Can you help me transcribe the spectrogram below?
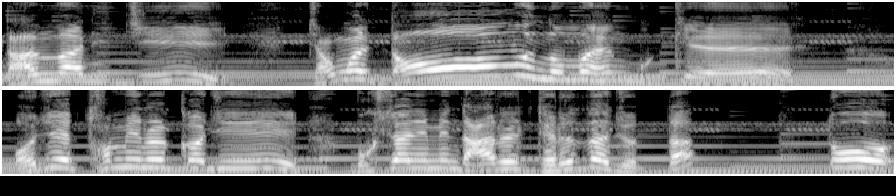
난 말이지 정말 너무너무 행복해 어제 터미널까지 목사님이 나를 데려다 줬다 또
